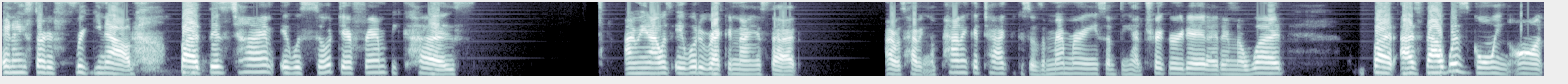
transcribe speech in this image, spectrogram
and I started freaking out but this time it was so different because I mean I was able to recognize that I was having a panic attack because of the memory something had triggered it I didn't know what but as that was going on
